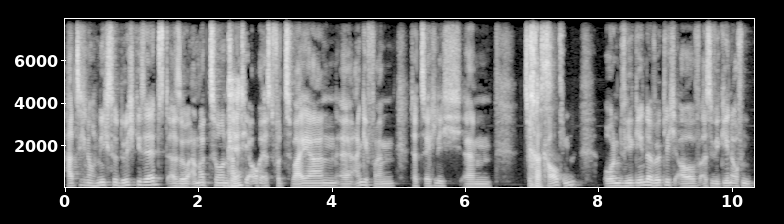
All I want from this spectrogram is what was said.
hat sich noch nicht so durchgesetzt. Also Amazon okay. hat hier auch erst vor zwei Jahren äh, angefangen, tatsächlich ähm, zu Krass. verkaufen. Und wir gehen da wirklich auf, also wir gehen auf ein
